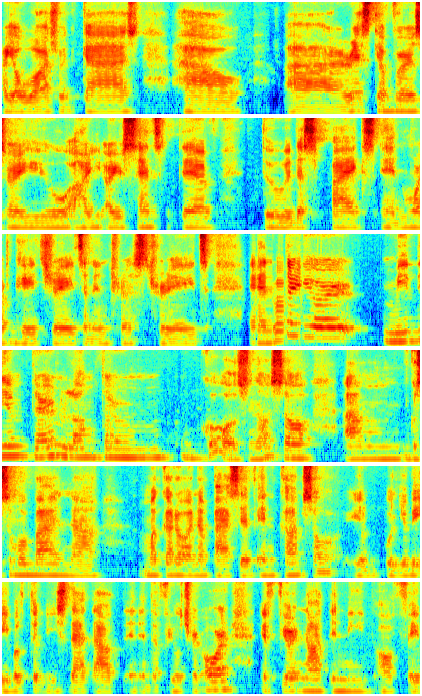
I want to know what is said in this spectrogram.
Are you awash with cash? How uh, risk averse are you? Are you are you sensitive to the spikes in mortgage rates and interest rates? And what are your medium term, long term goals? No, so um, gusto mo ba na magkaroon ng passive income so you, will you be able to lease that out in, in the future or if you're not in need of a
